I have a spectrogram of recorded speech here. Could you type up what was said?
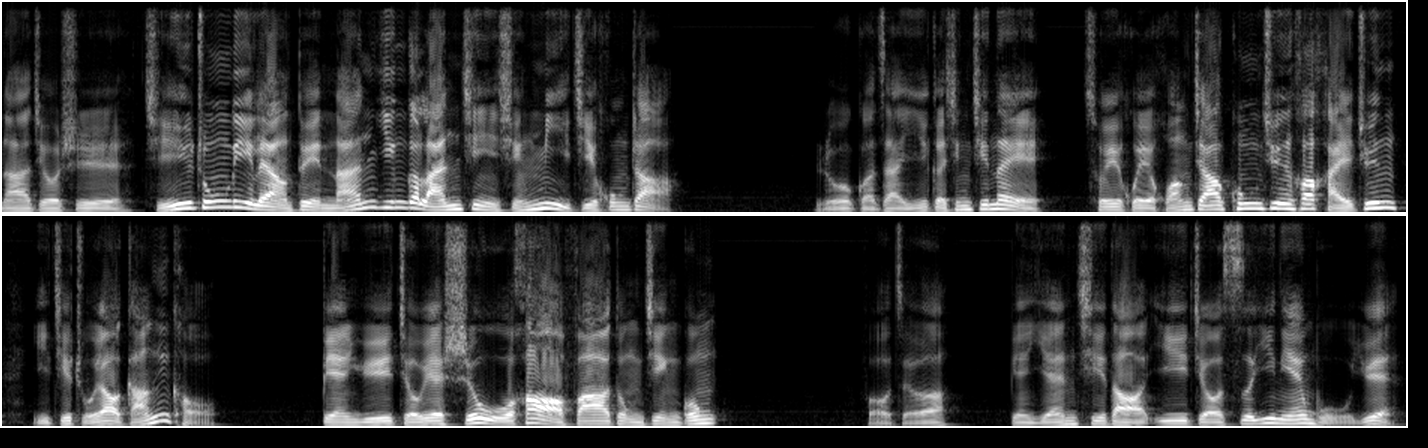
那就是集中力量对南英格兰进行密集轰炸。如果在一个星期内摧毁皇家空军和海军以及主要港口，便于九月十五号发动进攻；否则，便延期到一九四一年五月。”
